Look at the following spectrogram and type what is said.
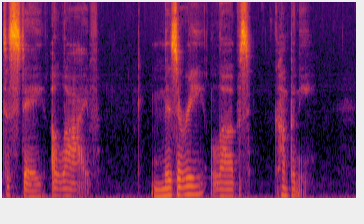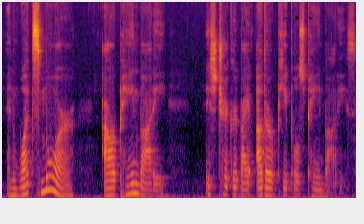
to stay alive. Misery loves company. And what's more, our pain body is triggered by other people's pain bodies.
